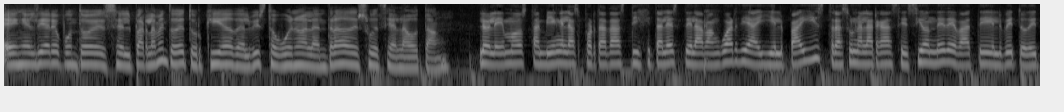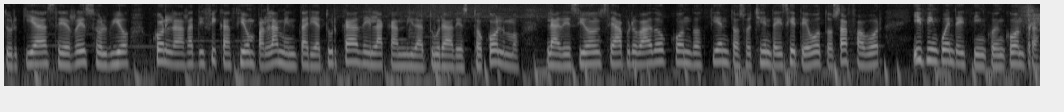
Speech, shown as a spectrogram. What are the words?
En el diario.es, el Parlamento de Turquía da el visto bueno a la entrada de Suecia en la OTAN. Lo leemos también en las portadas digitales de La Vanguardia y El País. Tras una larga sesión de debate, el veto de Turquía se resolvió con la ratificación parlamentaria turca de la candidatura de Estocolmo. La adhesión se ha aprobado con 287 votos a favor y 55 en contra.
